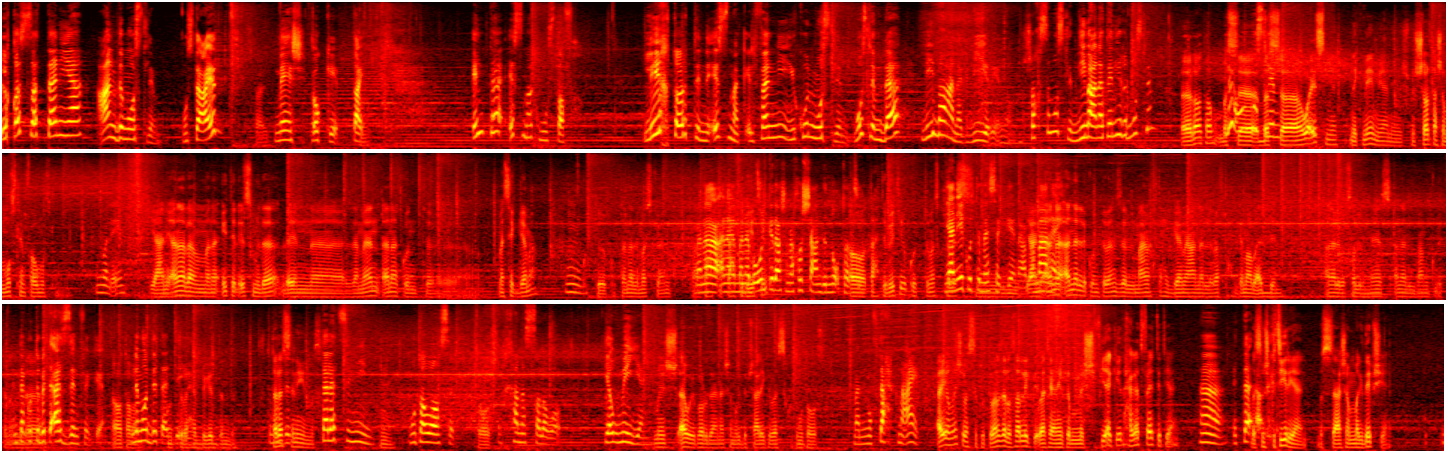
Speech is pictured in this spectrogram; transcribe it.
القصة الثانية عند مسلم. مستعد؟ سعيد ماشي okay. طيب. أنت اسمك مصطفى. ليه اخترت إن اسمك الفني يكون مسلم؟ مسلم ده ليه معنى كبير إنه شخص مسلم؟ ليه معنى تاني غير مسلم؟ آه لا طبعا. بس هو مسلم. بس آه هو اسم يعني nickname يعني مش مش شرط عشان مسلم فهو مسلم. أمال إيه؟ يعني أنا لما نقيت الاسم ده لأن زمان أنا كنت آه، ماسك جامع. كنت كنت أنا اللي ماسكه يعني. ما أنا أنا ما أنا. بقول كده عشان أخش عند النقطة آه دي تحت بيتي وكنت ماسك يعني إيه كنت ماسك جامع؟ يعني بمعنى أنا إيه؟ أنا اللي كنت بنزل معايا مفتاح الجامع أنا اللي بفتح الجامع وبقدم. أنا اللي بصلي بالناس أنا اللي بعمل كل الكلام أنت ده. كنت بتأذن في الجامع؟ آه طبعا. لمدة قد كنت إيه؟ بحب جدا ده. كنت ثلاث سنين مثلا. ثلاث سنين. مم. متواصل. متواصل. الخمس صلوات. يوميا. مش قوي برضه يعني عشان ما أكدبش عليكي بس كنت متواصل. ما مفتاحك معاك. أيوه ماشي بس كنت بنزل أصلي بس يعني مش في أكيد حاجات فاتت يعني. ها. بس مش كتير يعني بس عشان ما أكدبش يعني.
